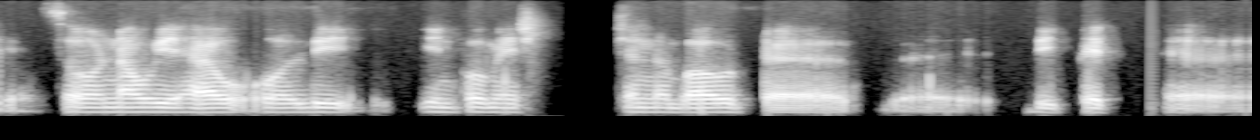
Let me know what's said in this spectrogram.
Okay, so now we have all the information about uh, uh, the pet. Uh,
